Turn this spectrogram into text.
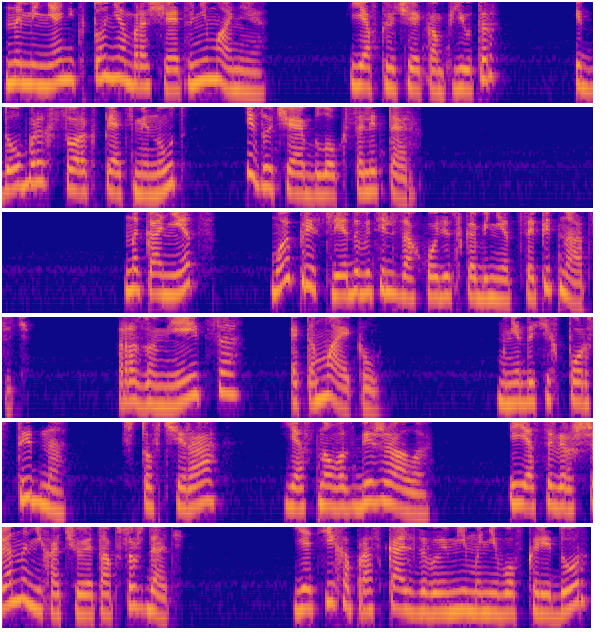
На меня никто не обращает внимания. Я включаю компьютер и добрых 45 минут изучаю блок «Солитер». Наконец, мой преследователь заходит в кабинет С-15. Разумеется, это Майкл. Мне до сих пор стыдно, что вчера я снова сбежала, и я совершенно не хочу это обсуждать. Я тихо проскальзываю мимо него в коридор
